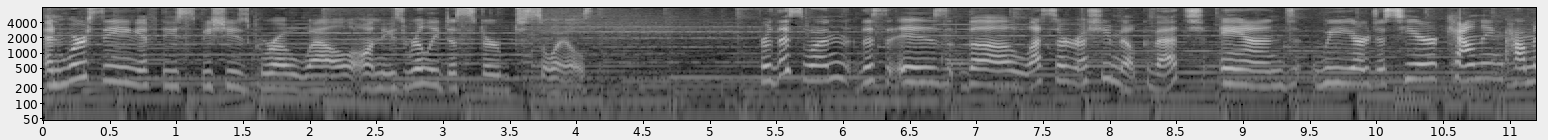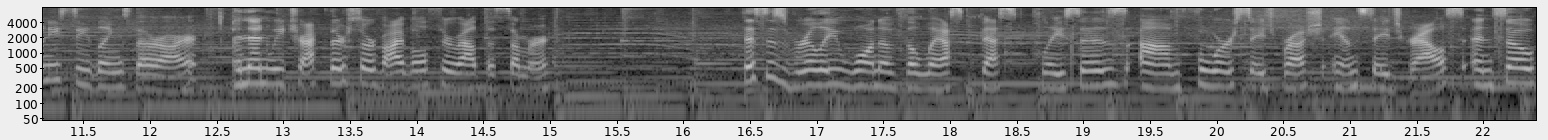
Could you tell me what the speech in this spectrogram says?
And we're seeing if these species grow well on these really disturbed soils. For this one, this is the lesser rushy milk vetch, and we are just here counting how many seedlings there are, and then we track their survival throughout the summer. This is really one of the last best places um, for sagebrush and sage grouse. And so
